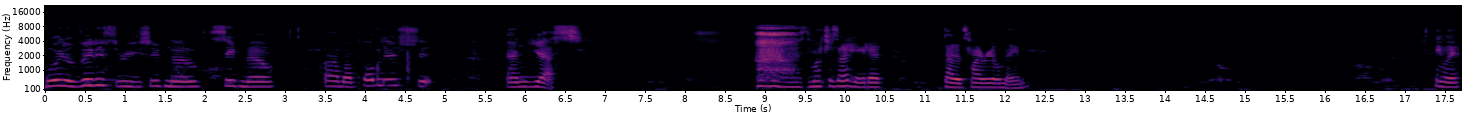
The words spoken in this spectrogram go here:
Beta video 3, save now, save now. I'ma publish it. And yes, as much as I hate it, that is my real name. Anyway,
